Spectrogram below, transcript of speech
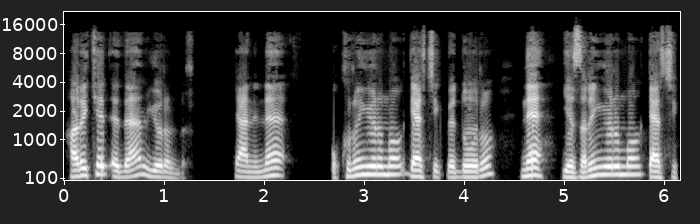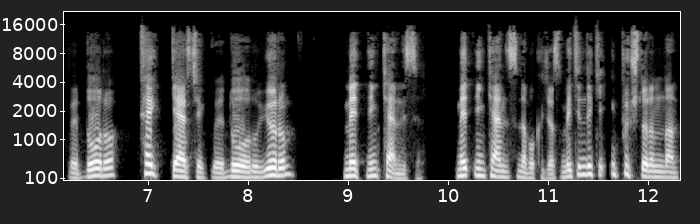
hareket eden yorumdur. Yani ne okurun yorumu gerçek ve doğru, ne yazarın yorumu gerçek ve doğru. Tek gerçek ve doğru yorum metnin kendisi. Metnin kendisine bakacağız. Metindeki ipuçlarından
